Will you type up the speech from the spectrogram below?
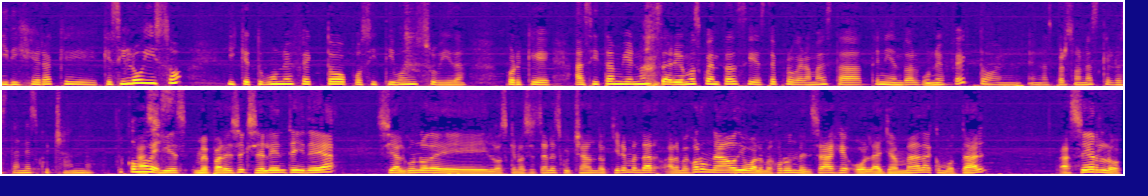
y dijera que, que sí lo hizo y que tuvo un efecto positivo en su vida, porque así también nos daríamos cuenta si este programa está teniendo algún efecto en, en las personas que lo están escuchando. ¿Tú cómo Así ves? es, me parece excelente idea. Si alguno de los que nos están escuchando quiere mandar a lo mejor un audio o a lo mejor un mensaje o la llamada como tal, hacerlo.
